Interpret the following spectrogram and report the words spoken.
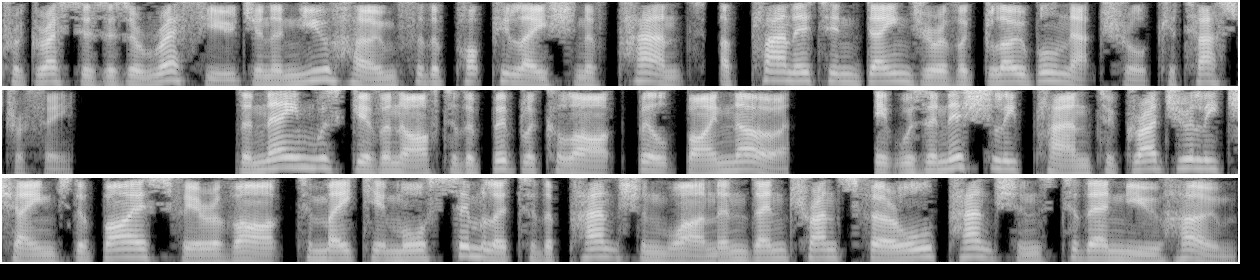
progressors as a refuge and a new home for the population of Pant, a planet in danger of a global natural catastrophe. The name was given after the biblical ark built by Noah. It was initially planned to gradually change the biosphere of Ark to make it more similar to the Pantian 1 and then transfer all Pantians to their new home.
